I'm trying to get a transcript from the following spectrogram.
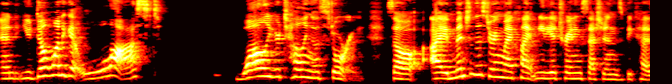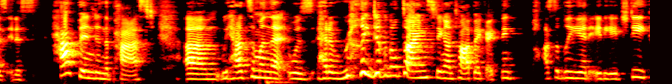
And you don't want to get lost while you're telling a story. So I mentioned this during my client media training sessions because it has happened in the past. Um, we had someone that was had a really difficult time staying on topic. I think possibly he had ADHD,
